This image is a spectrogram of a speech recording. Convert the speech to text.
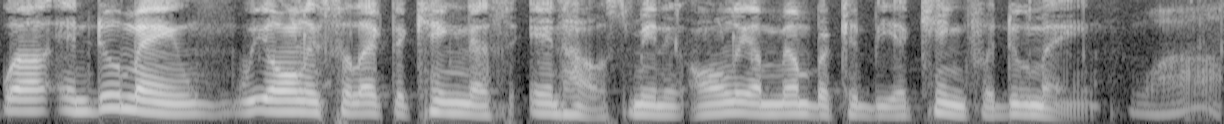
Well, in Dumaine, we only select a king that's in-house, meaning only a member can be a king for Dumaine. Wow.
